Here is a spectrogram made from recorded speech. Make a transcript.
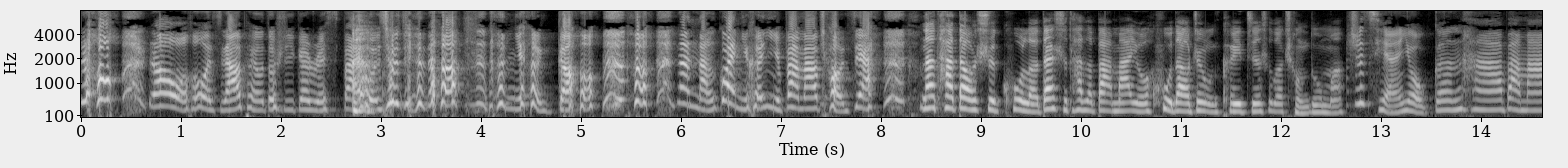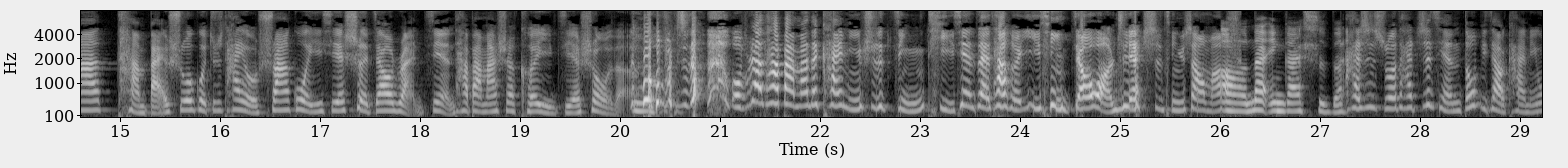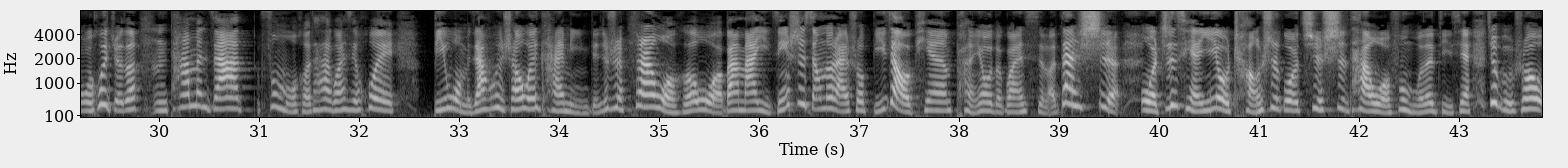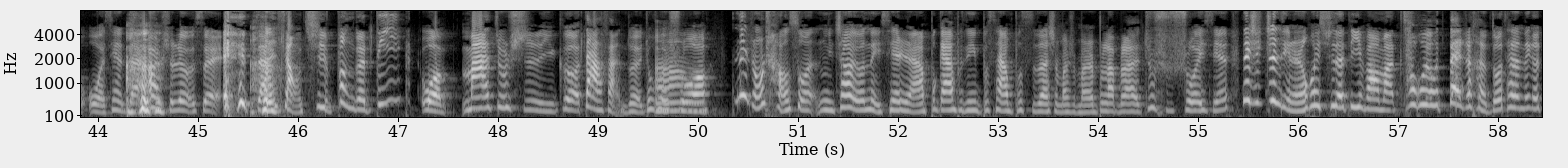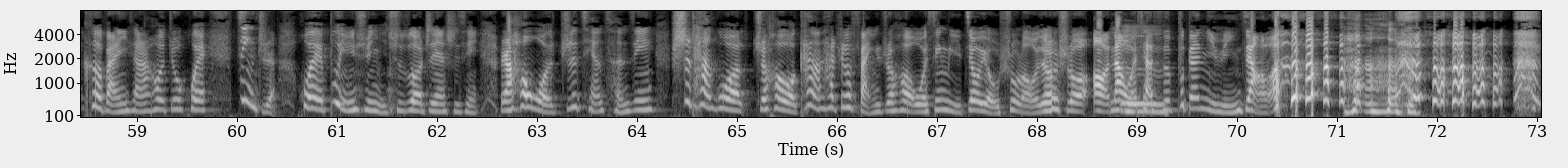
然后，然后我和我其他朋友都是一个 respect，我就觉得 你很高，那难怪你和你爸妈吵架。那他倒是酷了，但是他的爸妈有酷到这种可以接受的程度吗？之前有跟他爸妈坦白说过，就是他有刷过一些社交软件，他爸妈是可以接受。的，我不知道，我不知道他爸妈的开明是仅体现在他和异性交往这件事情上吗？哦，那应该是的，还是说他之前都比较开明？我会觉得，嗯，他们家父母和他的关系会比我们家会稍微开明一点。就是虽然我和我爸妈已经是相对来说比较偏朋友的关系了，但是我之前也有尝试过去试探我父母的底线。就比如说，我现在 二十六岁，咱想去蹦个迪，我妈就是一个大反对，就会说。那种场所，你知道有哪些人啊？不干不净不三不四的什么什么不拉不拉，就是说一些那是正经人会去的地方吗？他会带着很多他的那个刻板印象，然后就会禁止，会不允许你去做这件事情。然后我之前曾经试探过之后，我看到他这个反应之后，我心里就有数了，我就说哦，那我下次不跟你明讲了。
